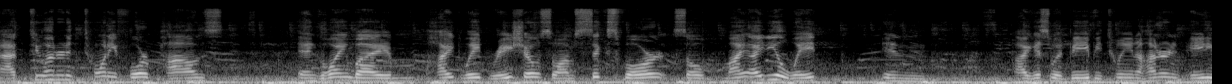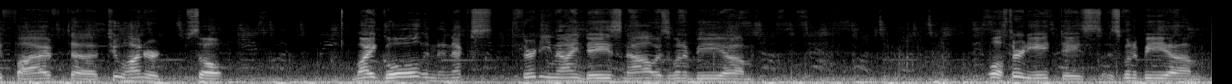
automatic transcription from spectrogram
at 224 pounds and going by height weight ratio so I'm 6'4 so my ideal weight in I guess would be between 185 to 200 so my goal in the next 39 days now is going to be um, well 38 days is going to be um,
